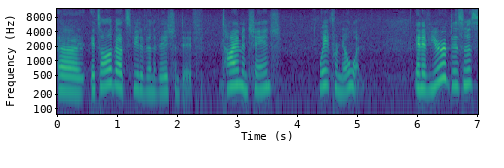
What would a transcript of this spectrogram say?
uh, it's all about speed of innovation, Dave. Time and change, wait for no one. And if you're a business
